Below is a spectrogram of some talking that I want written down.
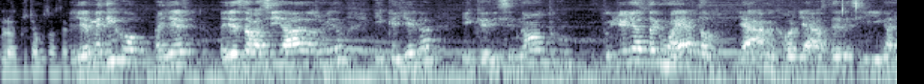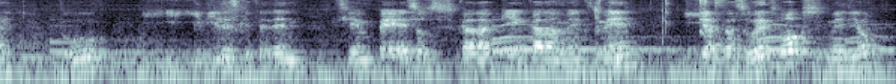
lo escuchamos a usted. Ayer me dijo, ayer, ayer estaba así, ah, dormido, y que llega y que dice, no, tú, tú, yo ya estoy muerto, ya, mejor ya, ustedes síganle, tú, y, y- y diles que te den 100 pesos cada quien, cada X-Men, y hasta su Xbox me dio.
